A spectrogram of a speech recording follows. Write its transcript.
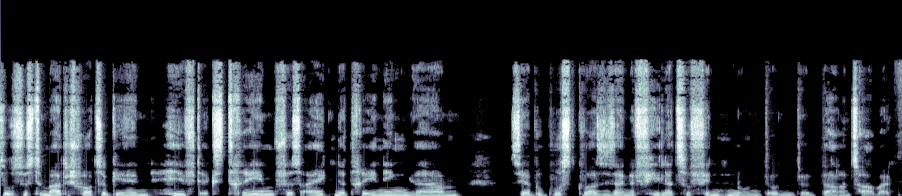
so systematisch vorzugehen, hilft extrem fürs eigene Training, ähm, sehr bewusst quasi seine Fehler zu finden und, und äh, daran zu arbeiten.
